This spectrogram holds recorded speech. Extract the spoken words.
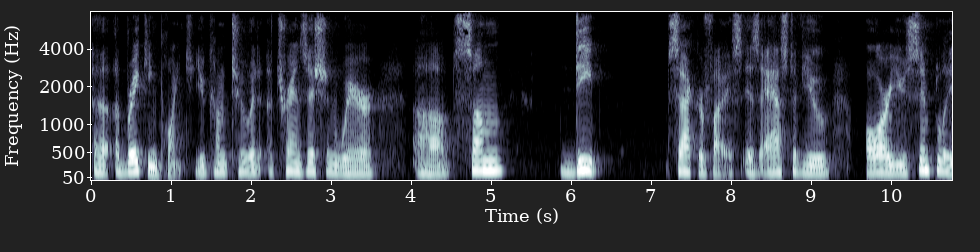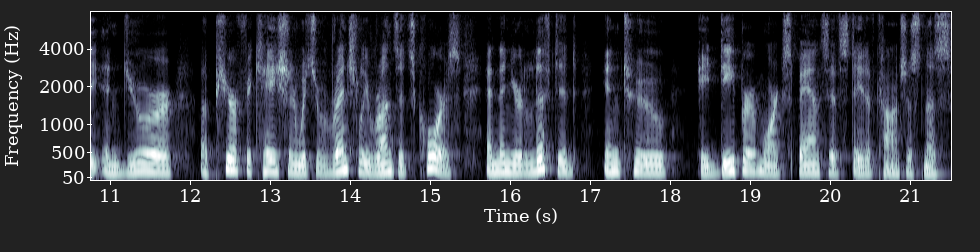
a, a breaking point. You come to a, a transition where uh, some deep sacrifice is asked of you or you simply endure a purification which eventually runs its course, and then you're lifted into a deeper, more expansive state of consciousness.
